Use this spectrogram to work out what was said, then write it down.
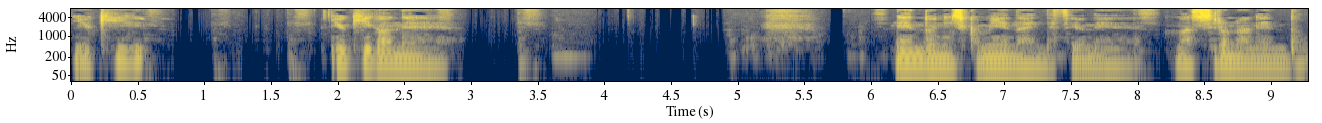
雪、雪がね、粘土にしか見えないんですよね。真っ白な粘土。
